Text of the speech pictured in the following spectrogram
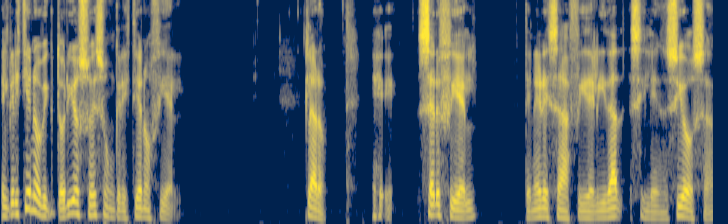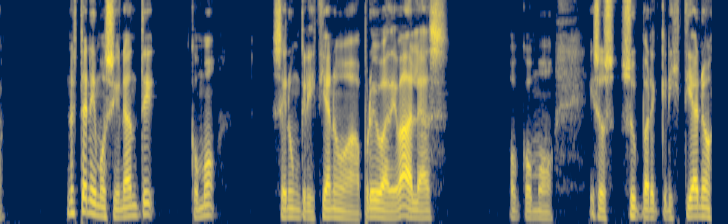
El cristiano victorioso es un cristiano fiel. Claro, eh, ser fiel, tener esa fidelidad silenciosa, no es tan emocionante como ser un cristiano a prueba de balas, o como esos supercristianos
